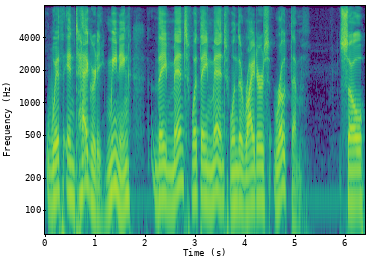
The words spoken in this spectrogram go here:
with integrity, meaning they meant what they meant when the writers wrote them. So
